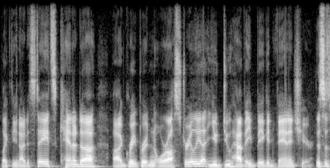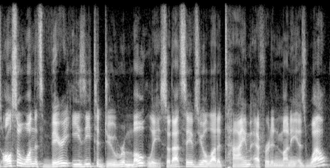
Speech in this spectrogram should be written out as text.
like the United States, Canada, uh, Great Britain, or Australia, you do have a big advantage here. This is also one that's very easy to do remotely. So that saves you a lot of time, effort, and money as well.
